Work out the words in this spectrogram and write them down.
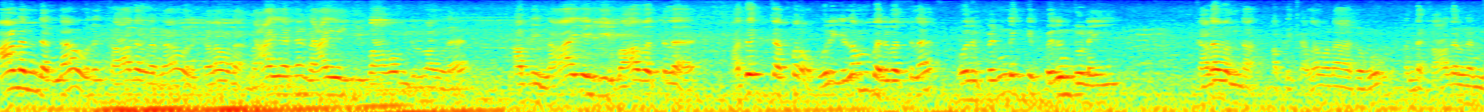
ஆனந்தன்னா ஒரு காதலனா ஒரு கணவனா? நாயக நாயகி பாவம் சொல்லுவாங்கள அப்படி நாயகி பாவத்துல அதுக்கப்புறம் ஒரு இளம் பருவத்துல ஒரு பெண்ணுக்கு பெருந்துணை கணவன் தான் அப்படி கணவனாகவும் அந்த காதலன்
